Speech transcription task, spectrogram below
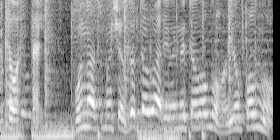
вдосталь. У нас мы сейчас затоварены металлоломом, его полно.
